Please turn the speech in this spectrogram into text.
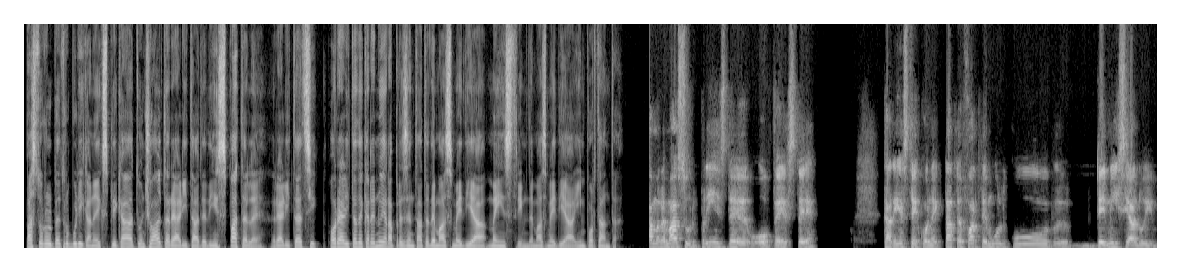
Pastorul Petru Bulica ne explica atunci o altă realitate din spatele realității, o realitate care nu era prezentată de mass media mainstream, de mass media importantă. Am rămas surprins de o veste care este conectată foarte mult cu uh, demisia lui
